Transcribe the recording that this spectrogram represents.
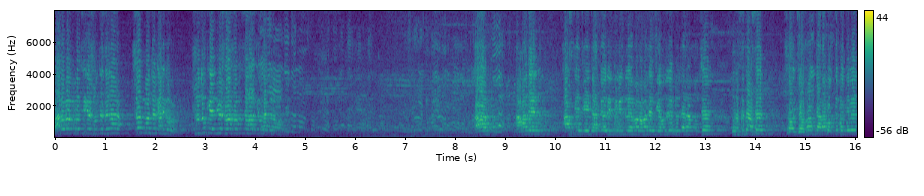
ভালোভাবে বলছি কেউ শুনতেছে না, সব মঞ্চ খালি করুন। শুধু কেন্দ্রীয় সহসভাপতি ছাড়া কেউ থাকবে না আর আমাদের আজকে যে জাতীয় নেতৃবৃন্দ এবং আমাদের যে যারা মঞ্চে উপস্থিত আছেন যখন যারা বক্তব্য দেবেন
